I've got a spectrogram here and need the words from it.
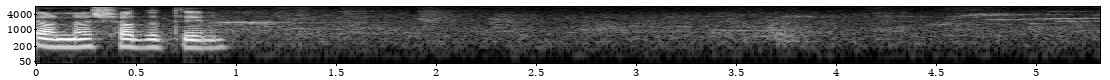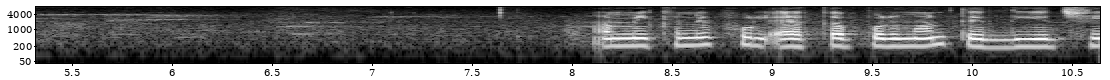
রান্নার সাদা তেল। আমি এখানে ফুল এক কাপ পরিমাণ তেল দিয়েছি।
